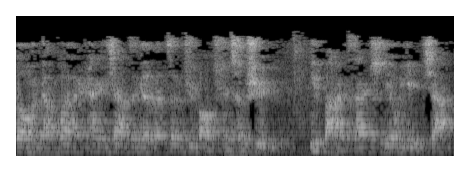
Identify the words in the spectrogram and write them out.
那我们赶快来看一下这个呢证据保全程序一百三十六页以下。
